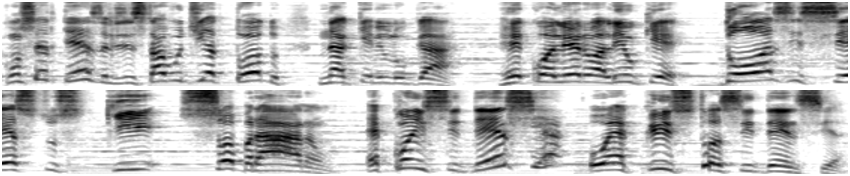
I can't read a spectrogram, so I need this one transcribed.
Com certeza, eles estavam o dia todo naquele lugar. Recolheram ali o que? Doze cestos que sobraram. É coincidência ou é cristocidência?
